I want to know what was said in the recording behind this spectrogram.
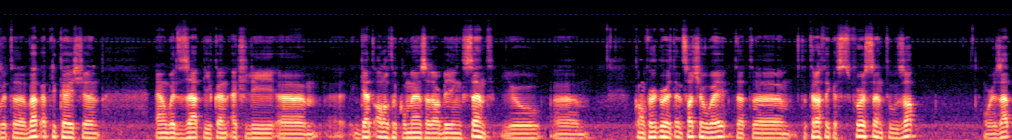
with a web application and with Zap you can actually um, get all of the commands that are being sent. You um, configure it in such a way that um, the traffic is first sent to Zap or Zap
